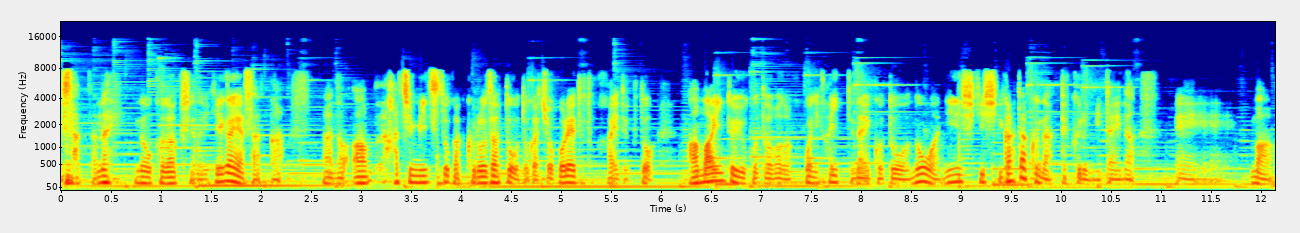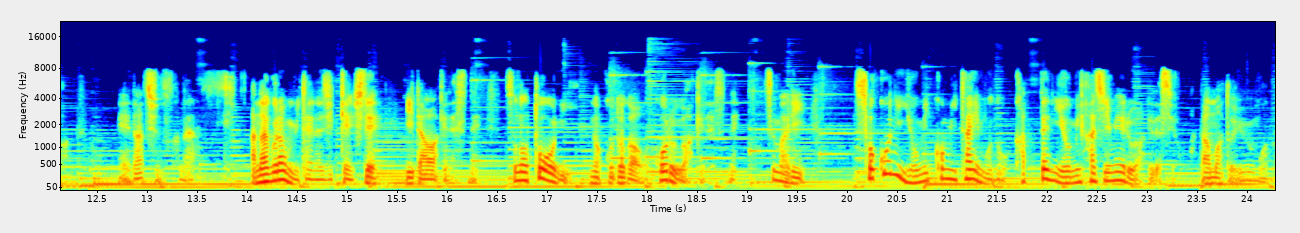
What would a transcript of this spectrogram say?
さんだね、脳科学者の池谷さんが、あの、あ蜂蜜とか黒砂糖とかチョコレートとか書いておくと、甘いという言葉がここに入ってないことを脳は認識しがたくなってくるみたいな、えー、まあ、えー、なんていうのかな、アナグラムみたいな実験していたわけですね。その通りのことが起こるわけですね。つまり、そこに読み込みたいものを勝手に読み始めるわけですよ。頭というもの。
